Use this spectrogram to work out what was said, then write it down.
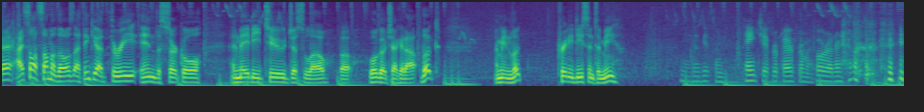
Okay, I saw some of those. I think you had three in the circle and maybe two just low, but we'll go check it out. Looked, I mean, looked pretty decent to me. Go get some paint chip repair for my 4Runner now.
